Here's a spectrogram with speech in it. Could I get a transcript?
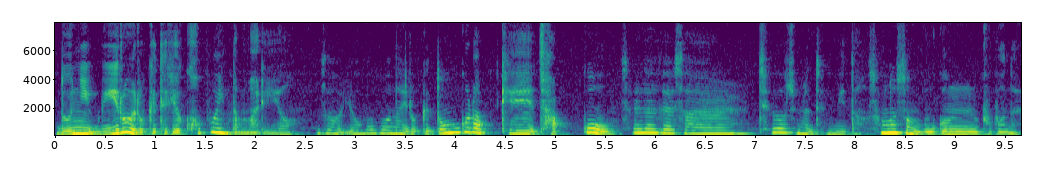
눈이 위로 이렇게 되게 커 보인단 말이에요. 그래서 이 부분은 이렇게 동그랗게 잡고 살살살살 채워주면 됩니다. 속눈썹 모근 부분을.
